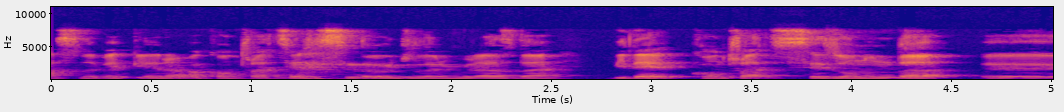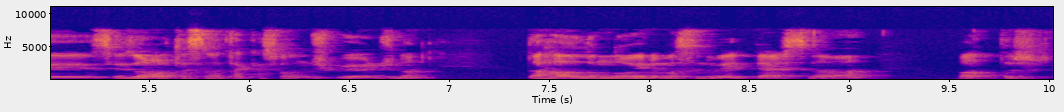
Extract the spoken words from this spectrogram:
aslında beklenir ama kontrat senesinde oyuncuların biraz da bir de kontrat sezonunda e, sezon ortasına takas olmuş bir oyuncunun daha alımlı oynamasını beklersin ama Butler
